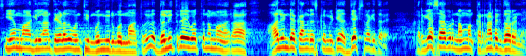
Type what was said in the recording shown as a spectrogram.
ಸಿ ಎಂ ಆಗಿಲ್ಲ ಅಂತ ಹೇಳೋದು ಒಂದು ಮುಂದಿರ್ಬೋದು ಮಾತು. ಇವತ್ತು ದಲಿತರೇ ಇವತ್ತು ನಮ್ಮ ರಾ ಆಲ್ ಇಂಡಿಯಾ ಕಾಂಗ್ರೆಸ್ ಕಮಿಟಿ ಅಧ್ಯಕ್ಷರಾಗಿದ್ದಾರೆ. ಖರ್ಗೆ ಸಾಹೇಬರು ನಮ್ಮ ಕರ್ನಾಟಕದವರೇ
